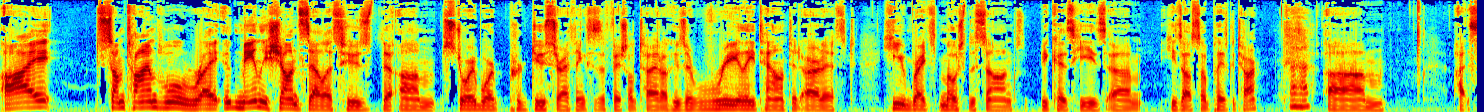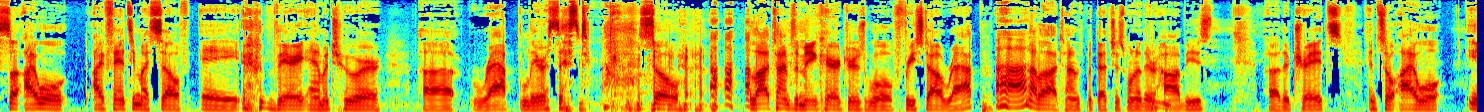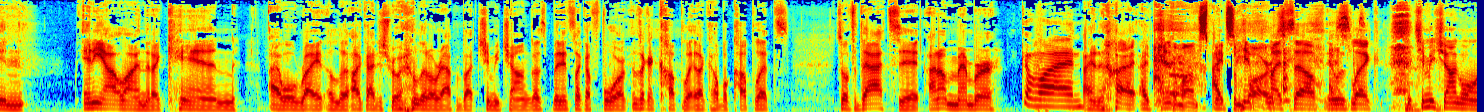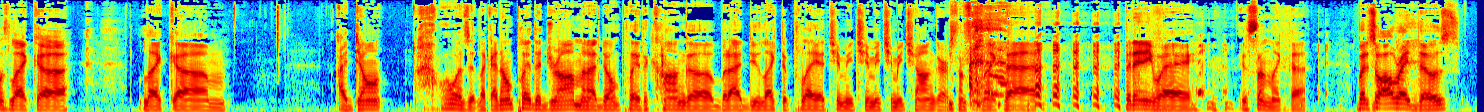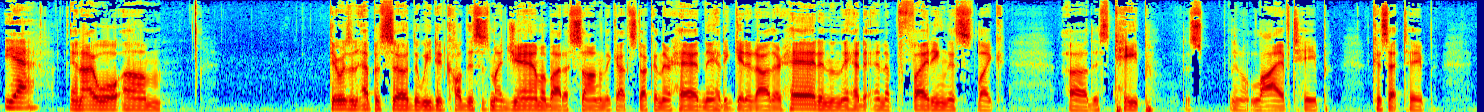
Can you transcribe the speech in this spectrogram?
I sometimes will write mainly Sean Szeles, who's the um, storyboard producer. I think is his official title. Who's a really talented artist. He writes most of the songs because he's um, he's also plays guitar. Um, I, so I will. I fancy myself a very amateur uh, rap lyricist. so a lot of times the main characters will freestyle rap. Not a lot of times, but that's just one of their hobbies, uh, their traits. And so I will in any outline that I can. I will write a little. Like I just wrote a little rap about chimichangas, but it's like a four. It's like a couplet, like a couple couplets. So if that's it, I don't remember. Come on. I know. I, I pimped, Come on, spit I some pimped bars. myself. It was like the chimichanga one was like, uh, like um, I don't. What was it like? I don't play the drum and I don't play the conga, but I do like to play a chimmy chimmy chimichanga or something like that. but anyway, it's something like that. But so I'll write those, yeah. and I will. Um, there was an episode that we did called "This Is My Jam" about a song that got stuck in their head, and they had to get it out of their head, and then they had to end up fighting this like uh, this tape, this you know live tape, cassette tape,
